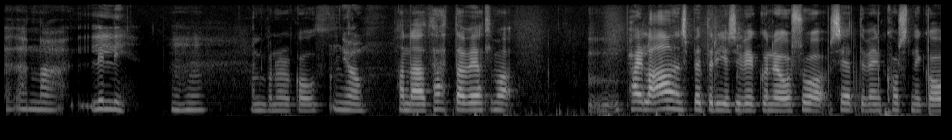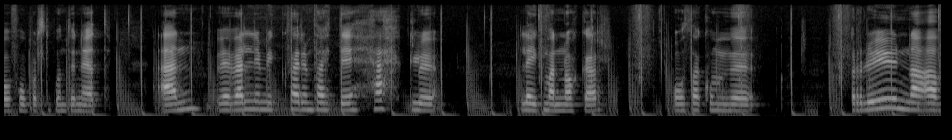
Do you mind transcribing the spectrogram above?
þarna Lilli mm -hmm. hann er búin að vera góð. Já, þannig að þetta við ætlum að mm, pæla aðeins betur í þessu vikunni og svo setjum við einn kostning á fótbolti.net en við veljum í hverjum þætti heklu leikmann okkar og það komu runa af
